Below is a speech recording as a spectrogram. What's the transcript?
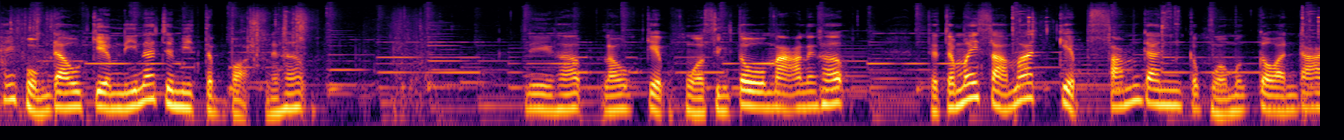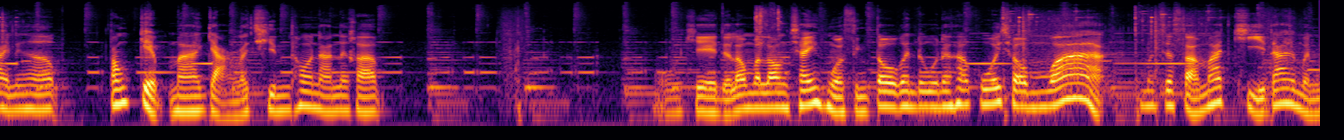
ให้ผมเดาเกมนี้น่าจะมีแต่บอทนะครับ นี่ครับเราเก็บหัวสิงโตมานะครับ แต่จะไม่สามารถเก็บซ้ำกันกับหัวมังกรได้นะครับ ต้องเก็บมาอย่างละชิ้นเท่านั้นนะครับ โอเค เดี๋ยวเรามาลองใช้หัวสิงโตกันดูนะครับคุณผู้ชมว่ามันจะสามารถขี่ได้เหมือน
